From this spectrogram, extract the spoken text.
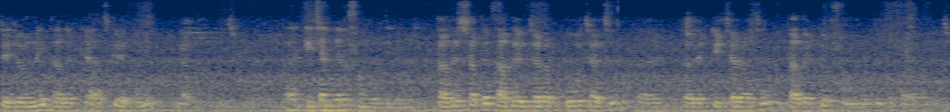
সেই জন্যই তাদেরকে আজকে এখানে দেখা হয়েছে। টিচারদেরও সংবর্ধিত তাদের সাথে তাদের যারা কোচ আছেন তাদের- তাদের টিচার আছেন তাদেরকেও সংবর্ধিত করা হয়েছে।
